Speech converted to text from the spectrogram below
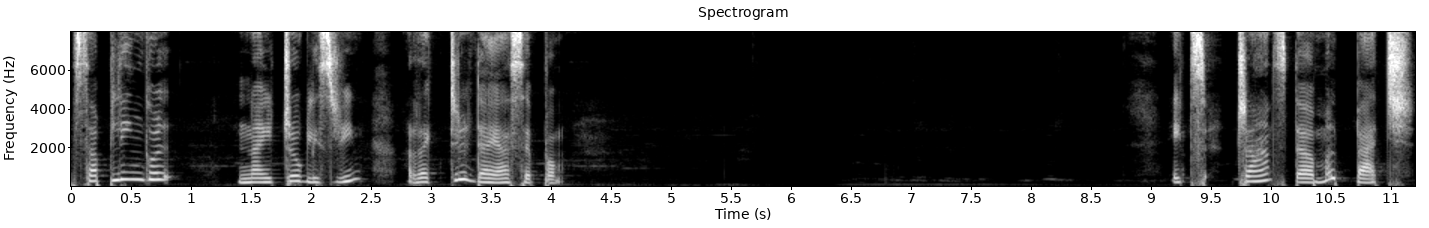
sublingual nitroglycerin, rectal diazepam. It's transdermal patch.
